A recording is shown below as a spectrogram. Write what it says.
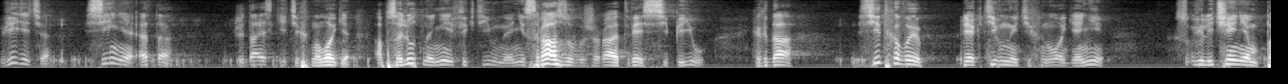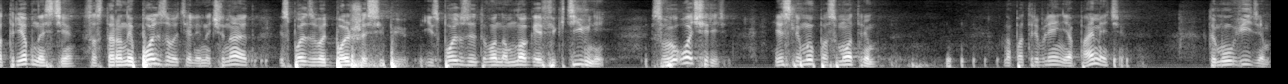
Видите, синее – это джедайские технологии, абсолютно неэффективные. Они сразу выжирают весь CPU. Когда ситховые реактивные технологии, они с увеличением потребности со стороны пользователей начинают использовать больше CPU и используют его намного эффективней. В свою очередь, если мы посмотрим на потребление памяти, то мы увидим,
